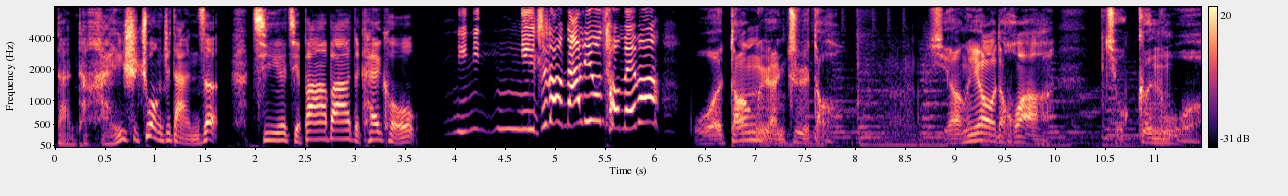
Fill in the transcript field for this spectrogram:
但他还是壮着胆子，结结巴巴的开口：“你你你知道哪里有草莓吗？”“我当然知道，想要的话。”就跟我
